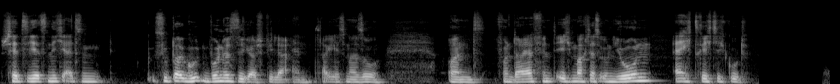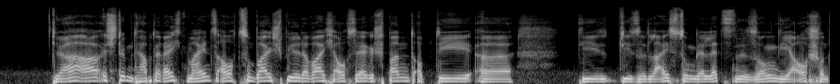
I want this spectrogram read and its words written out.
schätze ich jetzt nicht als einen super guten Bundesligaspieler ein, sage ich jetzt mal so. Und von daher finde ich, macht das Union echt richtig gut. Ja, stimmt, habt ihr recht. Mainz auch zum Beispiel, da war ich auch sehr gespannt, ob die, äh, die diese Leistung der letzten Saison, die ja auch schon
